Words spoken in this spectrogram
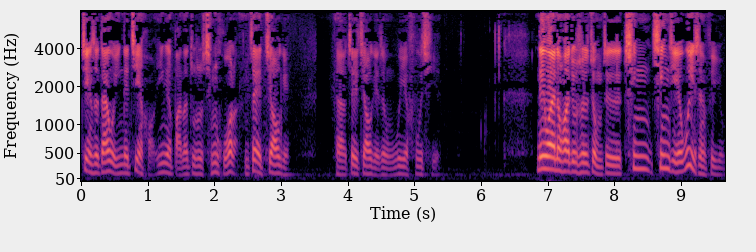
建设单位应该建好，应该把它就是成活了，你再交给啊，再交给这种物业服务企业。另外的话，就是这种这个清清洁卫生费用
